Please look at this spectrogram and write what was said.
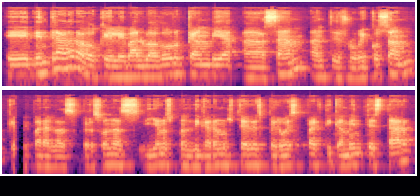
Eh, de entrada, dado que el evaluador cambia a SAM, antes Robeco SAM, que para las personas, y ya nos platicarán ustedes, pero es prácticamente estar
